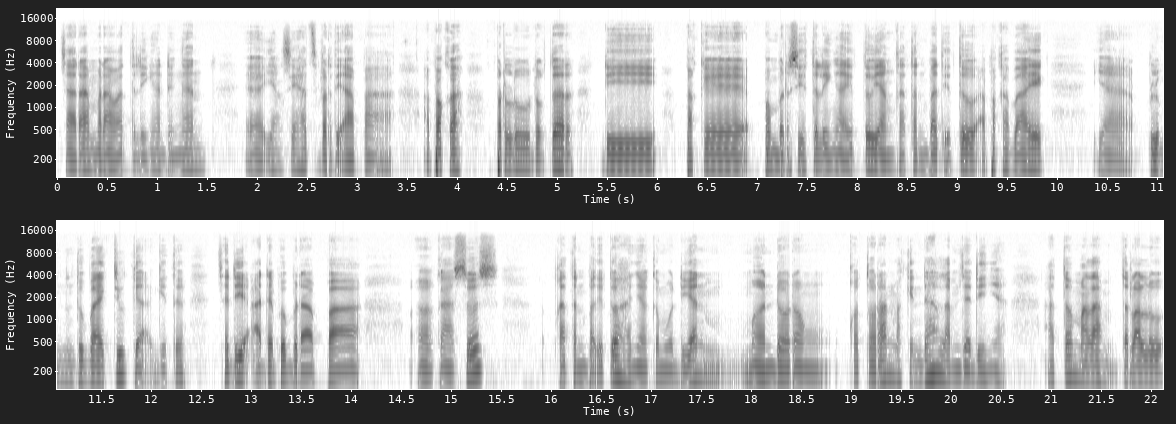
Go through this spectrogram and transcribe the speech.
cara merawat telinga dengan eh, yang sehat seperti apa? Apakah perlu dokter dipakai pembersih telinga itu yang cotton bud itu? Apakah baik? ya belum tentu baik juga gitu. Jadi ada beberapa uh, kasus cotton bud itu hanya kemudian mendorong kotoran makin dalam jadinya atau malah terlalu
